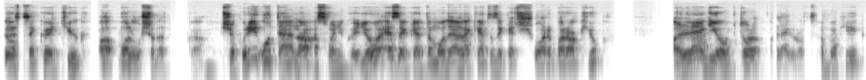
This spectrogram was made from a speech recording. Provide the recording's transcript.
összekötjük a valós adatokkal. És akkor utána azt mondjuk, hogy jó, ezeket a modelleket, ezeket sorba rakjuk, a legjobbtól a legrosszabbakig,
